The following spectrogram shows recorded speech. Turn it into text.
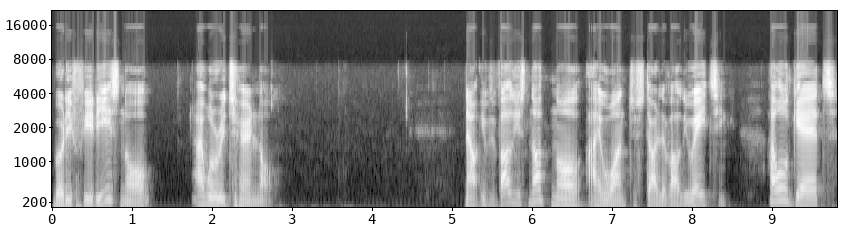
But if it is null, I will return null. Now, if the value is not null, I want to start evaluating. I will get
